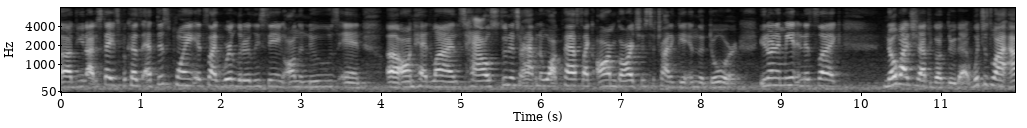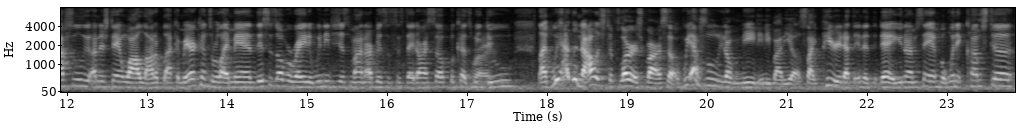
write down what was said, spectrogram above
uh, the United States because at this point it's like we're literally seeing on the news and uh, on headlines how students are having to walk past like armed guards just to try to get in the door. You know what I mean? And it's like nobody should have to go through that, which is why I absolutely understand why a lot of black Americans were like, man, this is overrated. We need to just mind our business and stay to ourselves because Right. we do, like, we have the knowledge to flourish by ourselves. We absolutely don't need anybody else, like, period, at the end of the day. You know what I'm saying? But when it comes to.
